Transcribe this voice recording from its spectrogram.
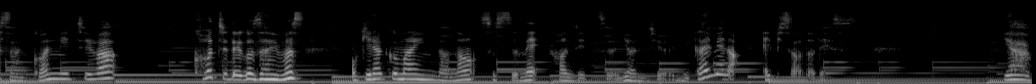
皆さんこんにちは。コーチでございます。お気楽マインドのすすめ本日42回目のエピソードです。いや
